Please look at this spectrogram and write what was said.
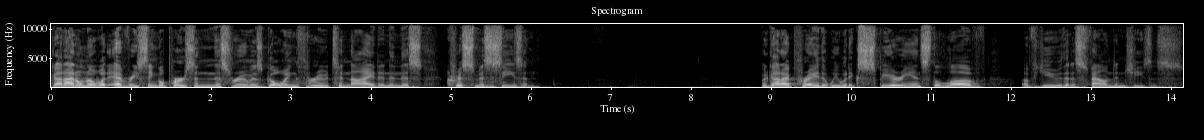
God, I don't know what every single person in this room is going through tonight and in this Christmas season. But God, I pray that we would experience the love of you that is found in Jesus.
